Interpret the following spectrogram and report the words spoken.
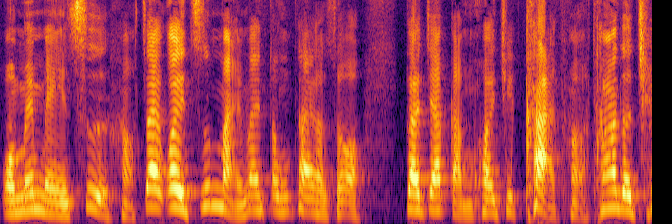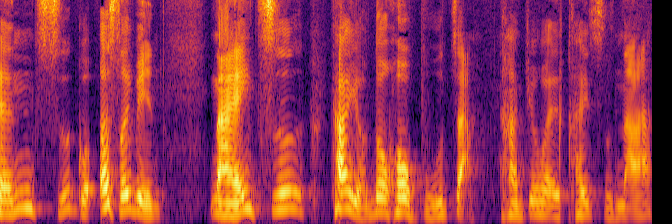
我们每次哈在外资买卖动态的时候，大家赶快去看哈，它的前十股二十名哪一支它有落后补涨，它就会开始拿。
